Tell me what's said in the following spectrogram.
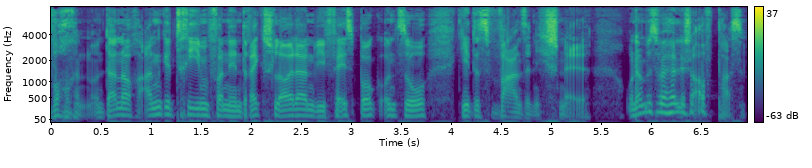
Wochen. Und dann auch angetrieben von den Dreckschleudern wie Facebook und so, geht es wahnsinnig schnell. Und da müssen wir höllisch aufpassen.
